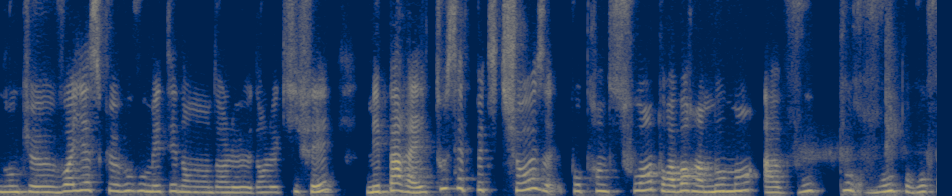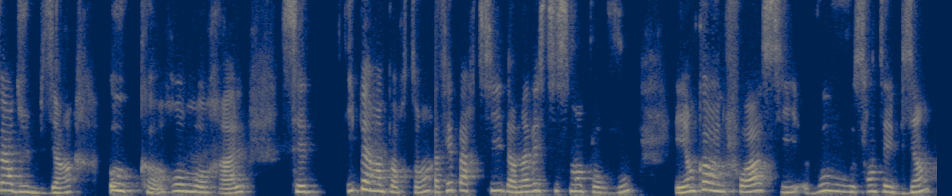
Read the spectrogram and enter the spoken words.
Donc, euh, voyez ce que vous vous mettez dans, le, dans le kiffer. Mais pareil, toute cette petite chose pour prendre soin, pour avoir un moment à vous, pour vous, pour vous faire du bien au corps, au moral, c'est hyper important. Ça fait partie d'un investissement pour vous. Et encore une fois, si vous, vous sentez bien,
